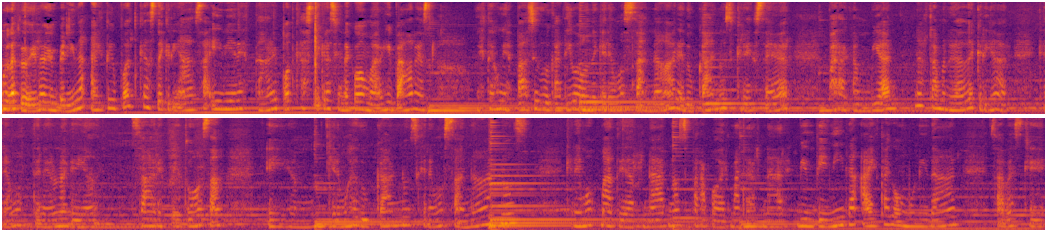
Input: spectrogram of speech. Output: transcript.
Hola, te doy la bienvenida a este podcast de crianza y bienestar, el podcast de Creciendo como Madres y Padres. Este es un espacio educativo donde queremos sanar, educarnos, crecer para cambiar nuestra manera de criar. Queremos tener una crianza respetuosa, eh, queremos educarnos, queremos sanarnos, queremos maternarnos para poder maternar. Bienvenida a esta comunidad. Sabes que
